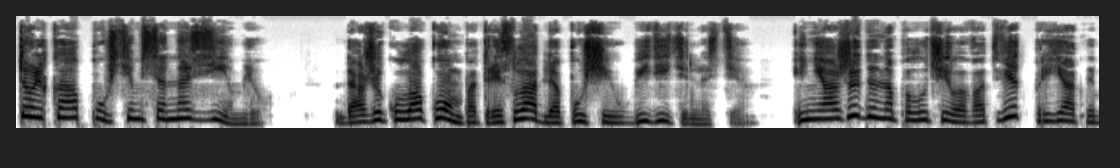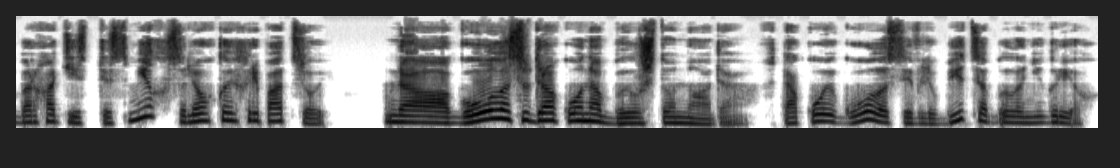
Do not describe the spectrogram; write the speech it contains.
только опустимся на землю. Даже кулаком потрясла для пущей убедительности и неожиданно получила в ответ приятный бархатистый смех с легкой хрипотцой. Да, голос у дракона был что надо. В такой голос и влюбиться было не грех.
